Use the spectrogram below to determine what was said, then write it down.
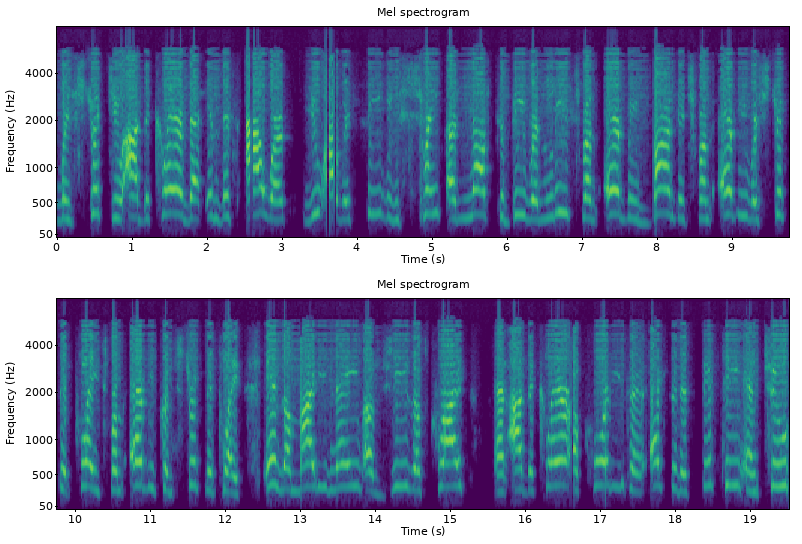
restrict you. I declare that in this hour, you are receiving strength enough to be released from every bondage, from every restricted place, from every constricted place. In the mighty name of Jesus Christ, and I declare, according to Exodus 15 and 2,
